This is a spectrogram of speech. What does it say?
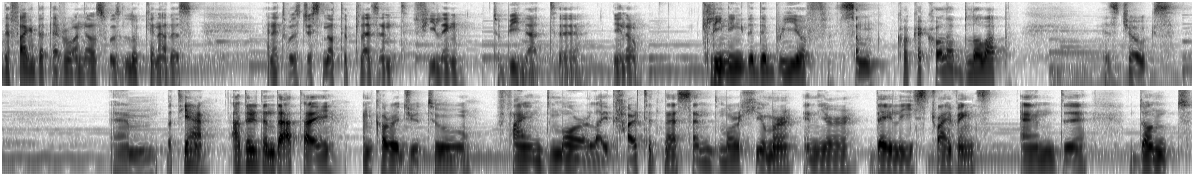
the fact that everyone else was looking at us. And it was just not a pleasant feeling to be that, uh, you know, cleaning the debris of some Coca Cola blow up as jokes. Um, but yeah, other than that, I encourage you to find more lightheartedness and more humor in your daily strivings and uh, don't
